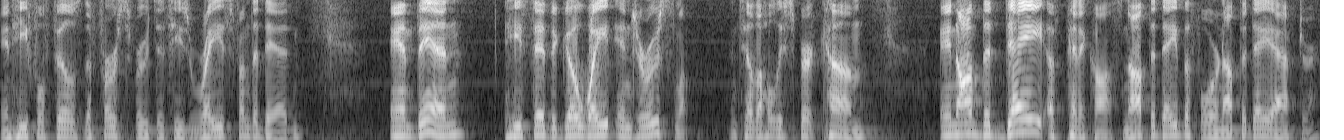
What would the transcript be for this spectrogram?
and he fulfills the first fruits as he's raised from the dead. And then he said to go wait in Jerusalem until the Holy Spirit come. And on the day of Pentecost, not the day before, not the day after,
